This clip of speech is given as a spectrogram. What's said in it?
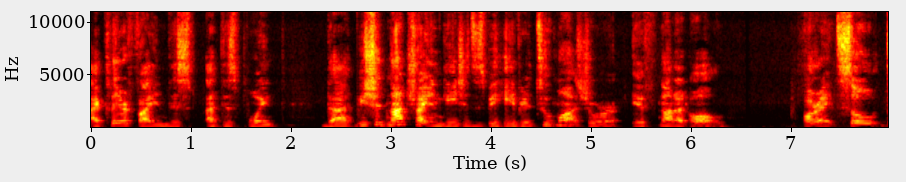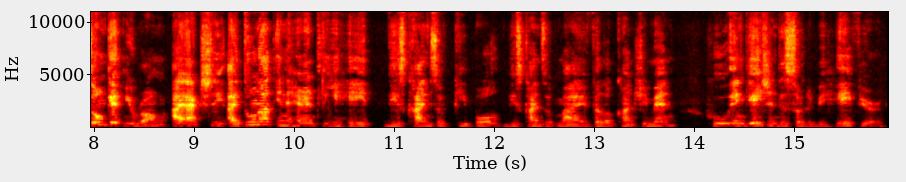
I clarify in this at this point that we should not try and engage in this behavior too much or if not at all. Alright, so don't get me wrong. I actually, I do not inherently hate these kinds of people, these kinds of my fellow countrymen who engage in this sort of behavior.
